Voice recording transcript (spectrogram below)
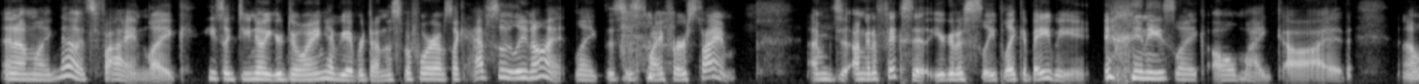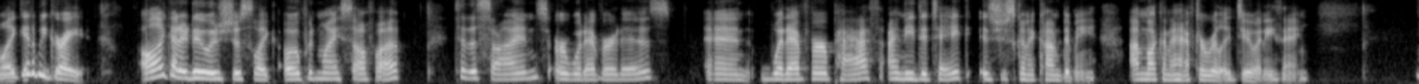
and I'm like, no, it's fine. Like, he's like, do you know what you're doing? Have you ever done this before? I was like, absolutely not. Like, this is my first time. I'm j- I'm gonna fix it. You're gonna sleep like a baby. and he's like, oh my god. And I'm like, it'll be great. All I gotta do is just like open myself up to the signs or whatever it is. And whatever path I need to take is just going to come to me. I'm not going to have to really do anything.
